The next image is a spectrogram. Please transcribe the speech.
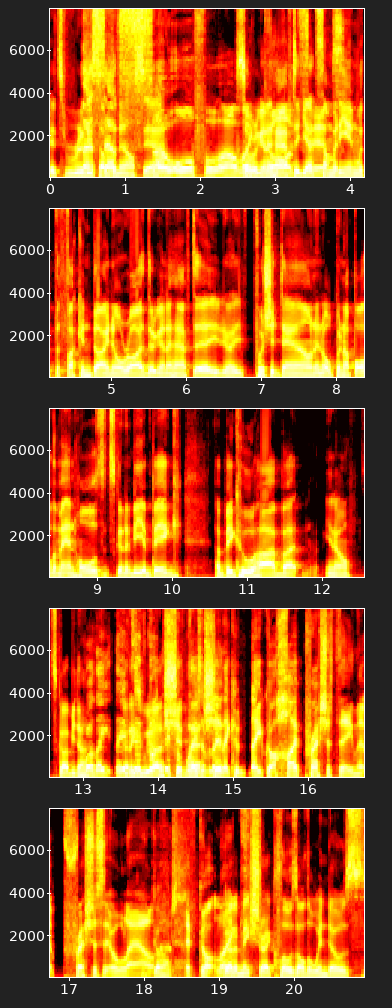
It's really that something else. Yeah. so awful. Oh my So we're gonna have to get somebody in with the fucking Dyno-Rod. They're gonna have to you know, push it down and open up all the manholes. It's gonna be a big, a big hoo ha. But you know, it's gotta be done. Well, they, they, Gotta- they've we got gotta different shift ways that over there. They could, they've got a high pressure thing that pressures it all out. God. They've got like gotta make sure I close all the windows,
